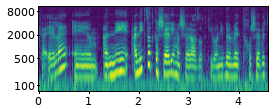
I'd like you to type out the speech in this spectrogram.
כאלה. אמ, אני, אני קצת קשה לי עם השאלה הזאת, כאילו, אני באמת חושבת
